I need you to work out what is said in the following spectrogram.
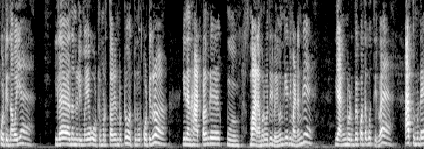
ಕೊಟ್ಟಿದ್ನವಯ್ಯ ಇಲ್ಲ ನನ್ನ ಇಳಿಮಯ್ಯ ಹೋಟ್ಲು ಮಾಡ್ತಾರೆ ಅಂದ್ಬಿಟ್ಟು ಹತ್ತು ನೂರು ಕೊಟ್ಟಿದ್ರು. ಈ ನನ್ನ ಹಾಟ್ಕೊಳಂಗೆ ಮಾನ ಮರೋದಿಲ್ಲ ಇವನಿಗೆ ನಿಮ್ಮ ಅಣ್ಣಂಗೆ ಹೆಂಗೆ ಮಾಡಬೇಕು ಅಂತ ಗೊತ್ತಿಲ್ವಾ? ಹತ್ತು ಮುಂಡೆ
